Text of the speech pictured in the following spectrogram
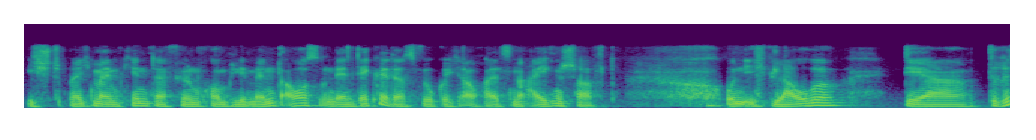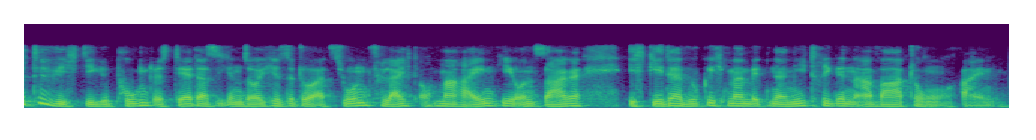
ich spreche meinem Kind dafür ein Kompliment aus und entdecke das wirklich auch als eine Eigenschaft. Und ich glaube, der dritte wichtige Punkt ist der, dass ich in solche Situationen vielleicht auch mal reingehe und sage, ich gehe da wirklich mal mit einer niedrigen Erwartung rein.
